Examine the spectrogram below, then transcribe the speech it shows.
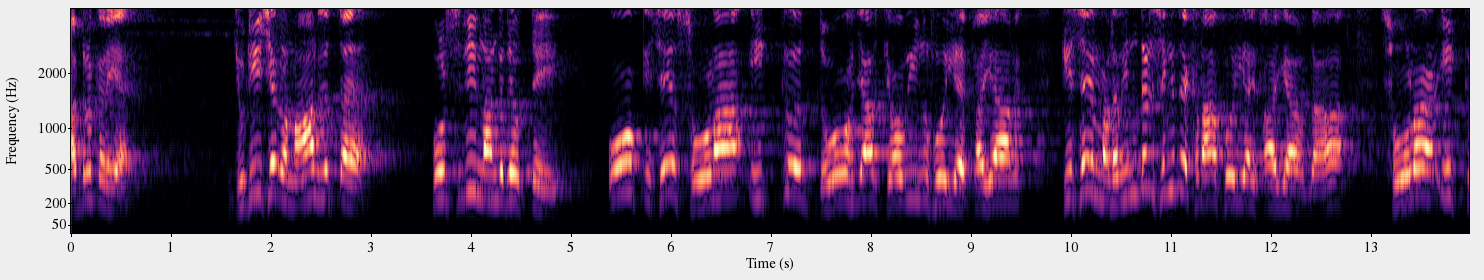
ਆਰਡਰ ਕਰਿਆ ਹੈ, ਜੁਡੀਸ਼ੀਅਲ ਰਿਮਾਂਡ ਦਿੱਤਾ ਹੈ, ਪੁਲਿਸ ਦੀ ਮੰਗ ਦੇ ਉੱਤੇ ਉਹ ਕਿਸੇ 16 1 2024 ਨੂੰ ਹੋਈ ਐਫ ਆਈ ਆਰ, ਕਿਸੇ ਮਨਵਿੰਦਰ ਸਿੰਘ ਦੇ ਖਿਲਾਫ ਹੋਈ ਐਫ ਆਈ ਆਰ ਦਾ 16 1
